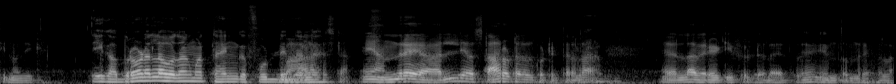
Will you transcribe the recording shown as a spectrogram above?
ತಿನ್ನೋದಕ್ಕೆ. ಈಗ ಅಬ್ರಾಡ್ ಎಲ್ಲ ಹೋದಾಗ ಮತ್ತೆ ಹೆಂಗೆ ಫುಡ್ ಕಷ್ಟ. ಏ ಅಂದರೆ ಅಲ್ಲಿ ಸ್ಟಾರ್ ಹೋಟೆಲಲ್ಲಿ ಕೊಟ್ಟಿರ್ತಾರಲ್ಲ ಎಲ್ಲ ವೆರೈಟಿ ಫುಡ್ ಎಲ್ಲ ಇರ್ತದೆ ಏನು ತೊಂದರೆ ಇರಲ್ಲ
